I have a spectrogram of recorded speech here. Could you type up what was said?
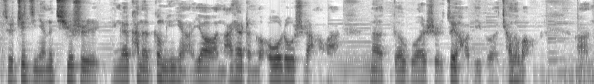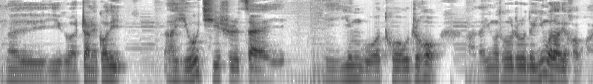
就这几年的趋势应该看得更明显了。要拿下整个欧洲市场的话，那德国是最好的一个桥头堡，啊，那一个战略高地，啊，尤其是在英国脱欧之后，啊，那英国脱欧之后对英国到底好不好？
